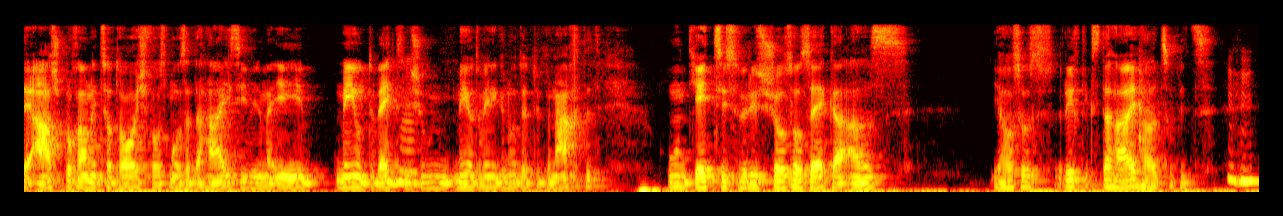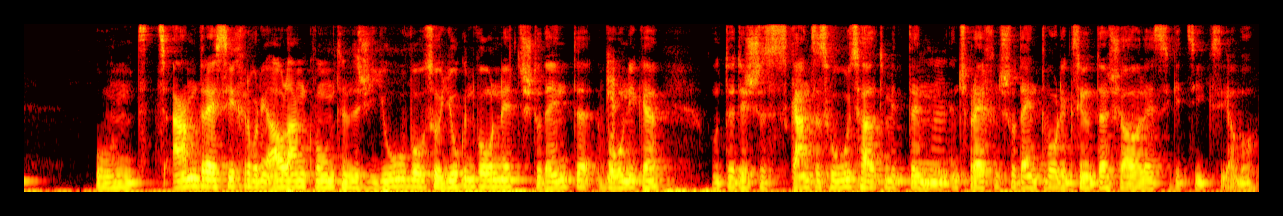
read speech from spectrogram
der Anspruch auch nicht so da ist, was muss ein daheim sein, weil man eh mehr unterwegs ist und mehr oder weniger nur dort übernachtet. Und jetzt ist, würde ich schon so sagen, als ja, so ein richtiges Daheim halt. So ein bisschen. Und das andere ist sicher, wo ich auch lange gewohnt habe, das ist Juvo, so Jugendwohnen, Studentenwohnungen. Und dort ist das ganze Haus halt mit den entsprechenden Studentenwohnungen und das war schon eine lässige Zeit. Gewesen, aber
